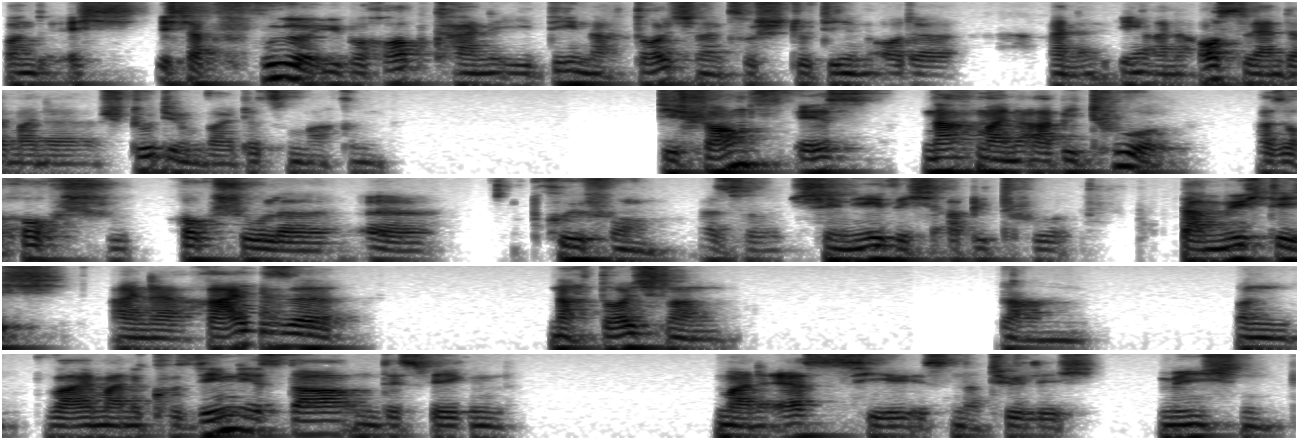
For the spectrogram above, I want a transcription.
und ich, ich habe früher überhaupt keine Idee, nach Deutschland zu studieren oder eine, in einem Ausländer mein Studium weiterzumachen. Die Chance ist, nach meinem Abitur, also Hochschu Hochschule, äh, Prüfung, also Chinesisch Abitur. Da möchte ich eine Reise nach Deutschland planen. Und weil meine Cousine ist da und deswegen mein erstes Ziel ist natürlich München.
